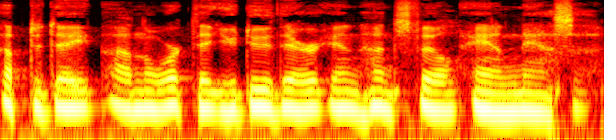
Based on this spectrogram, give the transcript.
up to date on the work that you do there in Huntsville and NASA?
